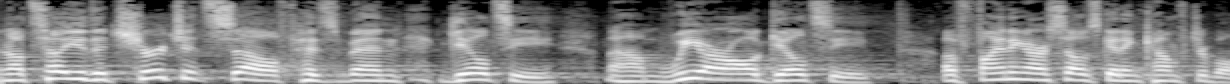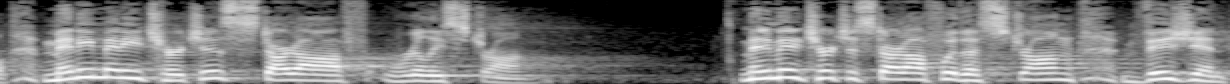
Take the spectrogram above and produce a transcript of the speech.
And I'll tell you, the church itself has been guilty. Um, we are all guilty of finding ourselves getting comfortable. Many, many churches start off really strong. Many, many churches start off with a strong vision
